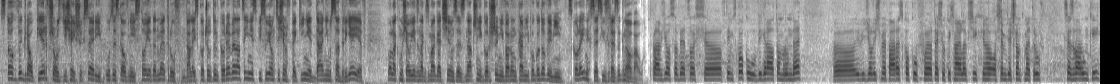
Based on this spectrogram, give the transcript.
Stoch wygrał pierwszą z dzisiejszych serii. Uzyskał w niej 101 metrów. Dalej skoczył tylko rewelacyjnie spisujący się w Pekinie Daniel Sadriejew. Polak musiał jednak zmagać się ze znacznie gorszymi warunkami pogodowymi. Z kolejnych sesji zrezygnował. sprawdził sobie coś e, w tym skoku, wygrał tą rundę E, i widzieliśmy parę skoków e, też u tych najlepszych, no, 80 metrów przez warunki.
